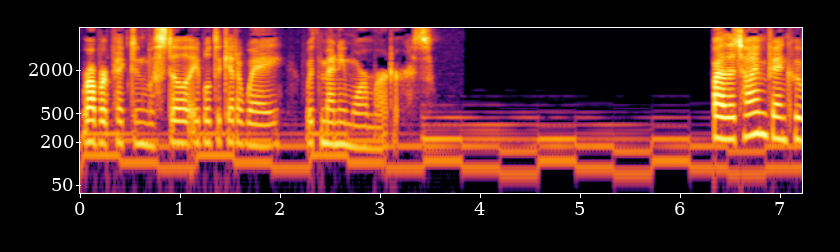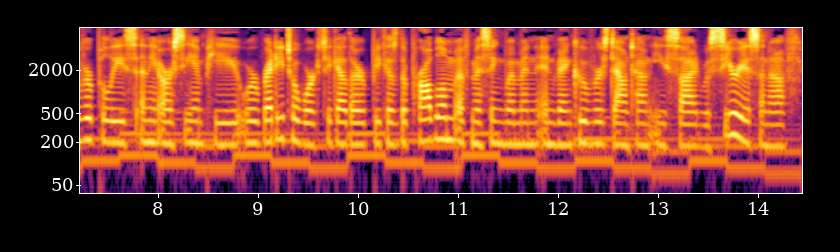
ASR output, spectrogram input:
Robert Pickton was still able to get away with many more murders. By the time Vancouver Police and the RCMP were ready to work together because the problem of missing women in Vancouver's downtown east side was serious enough,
